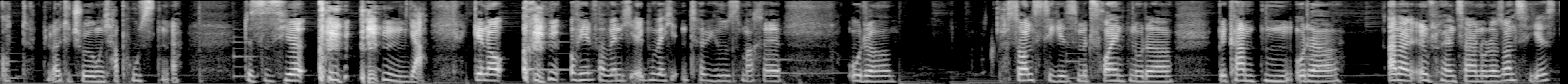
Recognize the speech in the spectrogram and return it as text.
Gott, Leute, Entschuldigung, ich habe Husten. Ja. Das ist hier. ja, genau. Auf jeden Fall, wenn ich irgendwelche Interviews mache oder sonstiges mit Freunden oder Bekannten oder anderen Influencern oder sonstiges,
